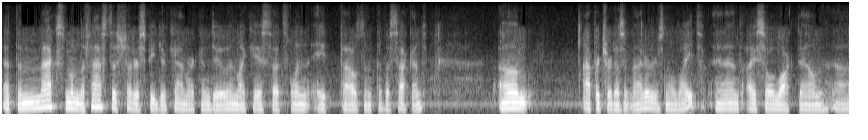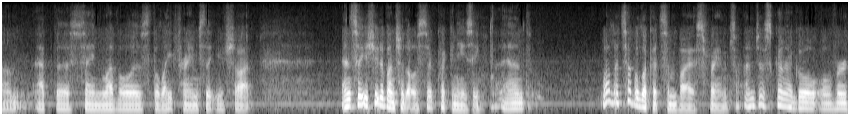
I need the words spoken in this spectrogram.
at the maximum, the fastest shutter speed your camera can do. In my case, that's one eight thousandth of a second. Um, aperture doesn't matter, there's no light, and ISO lockdown um, at the same level as the light frames that you've shot. And so you shoot a bunch of those. They're quick and easy. And, well, let's have a look at some bias frames. I'm just going to go over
